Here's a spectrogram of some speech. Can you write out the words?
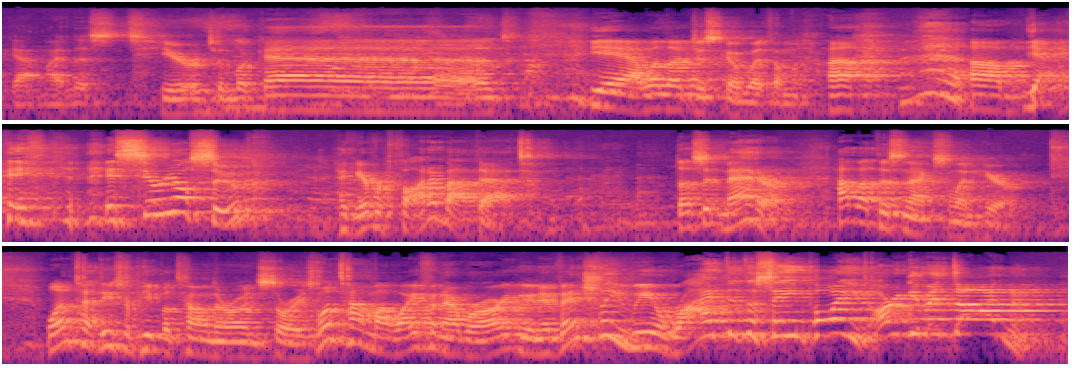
I got my lists here to look at. Yeah, well, let's just go with them. Uh, um, yeah, is cereal soup? Have you ever thought about that? Does it matter? How about this next one here? One time, these are people telling their own stories. One time, my wife and I were arguing. Eventually, we arrived at the same point. Argument done.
